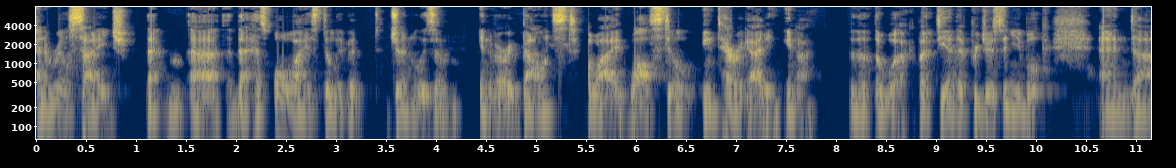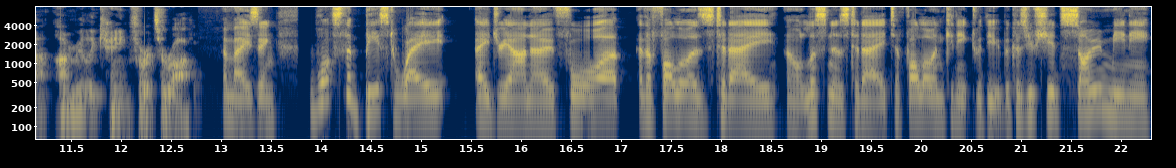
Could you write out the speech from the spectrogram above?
and a real sage that uh, that has always delivered journalism in a very balanced way while still interrogating, you know, the, the work. But yeah, they've produced a new book, and uh, I'm really keen for its arrival. Amazing. What's the best way Adriano, for the followers today or listeners today to follow and connect with you because you've shared so many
